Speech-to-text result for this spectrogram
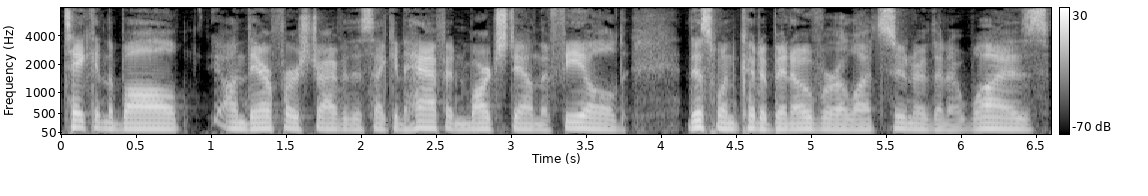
taken the ball on their first drive of the second half and marched down the field, this one could have been over a lot sooner than it was.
